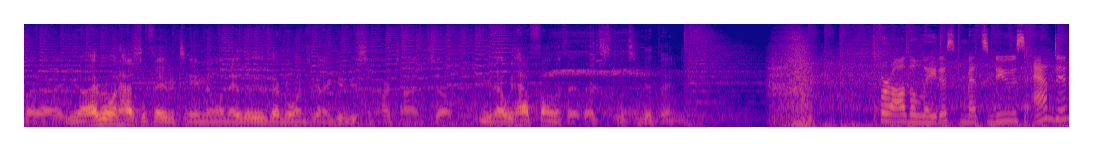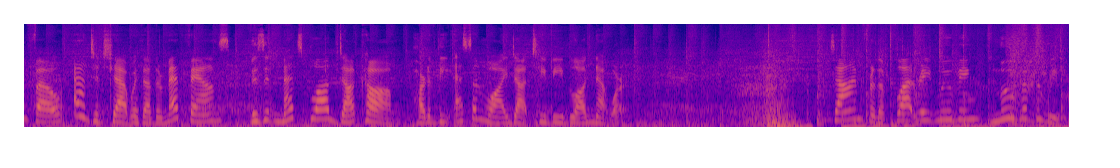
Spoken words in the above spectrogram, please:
but uh, you know, everyone has their favorite team, and when they lose, everyone's going to give you some hard time. So you know, we have fun with it. That's that's a good thing. For all the latest Mets news and info, and to chat with other Met fans, visit MetsBlog.com, part of the SNY.TV blog network. Time for the FlatRate Moving Move of the Week.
